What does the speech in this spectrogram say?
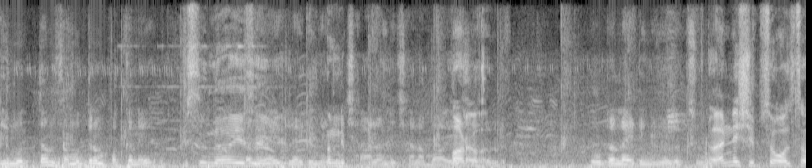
ఇది మొత్తం సముద్రం పక్కనే నైట్ లైటింగ్ అయితే చాలా అంటే చాలా బాగా. టోటల్ లైటింగ్ చూడొచ్చు. అన్ని షిప్స్ ఆల్సో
